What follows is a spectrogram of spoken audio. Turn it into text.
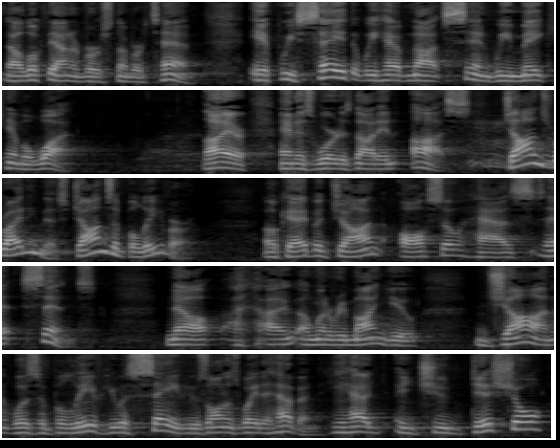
Now look down in verse number 10. If we say that we have not sinned, we make him a what? Liar, and his word is not in us. John's writing this. John's a believer. Okay, but John also has sins. Now, I, am going to remind you, John was a believer. He was saved. He was on his way to heaven. He had a judicial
